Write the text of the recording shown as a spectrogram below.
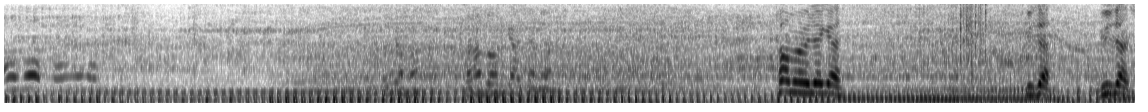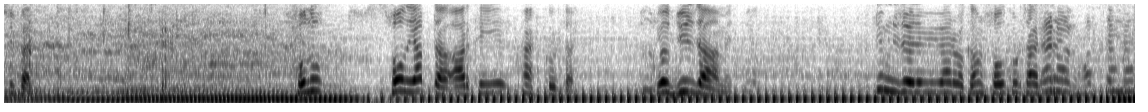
Allah Allah. Sana doğru geleceğim yalnız. Tam öyle gel. Güzel. Güzel süper. Solu sol yap da arkayı heh, kurtar. Dur. Yo düz devam et. Dur. Dümdüz öyle bir ver bakalım. Sol kurtarsın. Ver abi hafiften ver.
